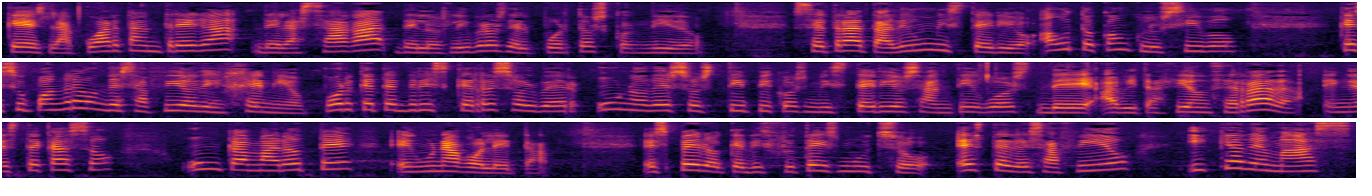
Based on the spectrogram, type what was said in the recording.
que es la cuarta entrega de la saga de los libros del puerto escondido. Se trata de un misterio autoconclusivo que supondrá un desafío de ingenio porque tendréis que resolver uno de esos típicos misterios antiguos de habitación cerrada, en este caso un camarote en una goleta. Espero que disfrutéis mucho este desafío y que además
